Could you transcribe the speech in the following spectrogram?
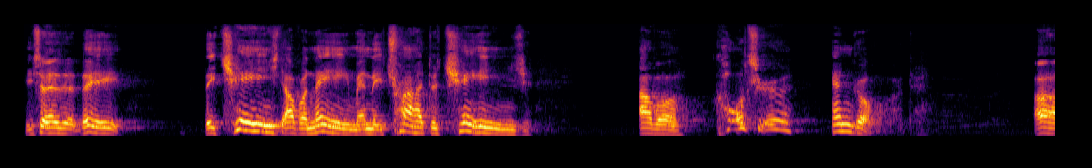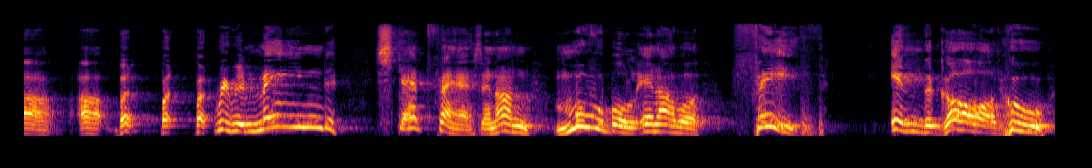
He says that they, they changed our name and they tried to change our culture and God. Uh, uh, but, but, but we remained steadfast and unmovable in our faith in the God who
